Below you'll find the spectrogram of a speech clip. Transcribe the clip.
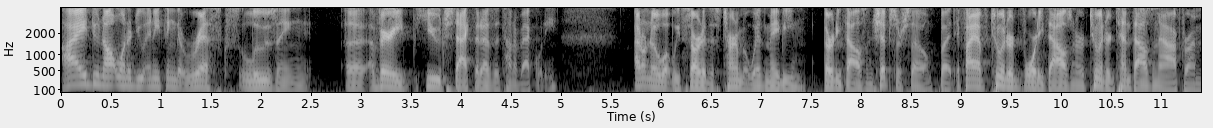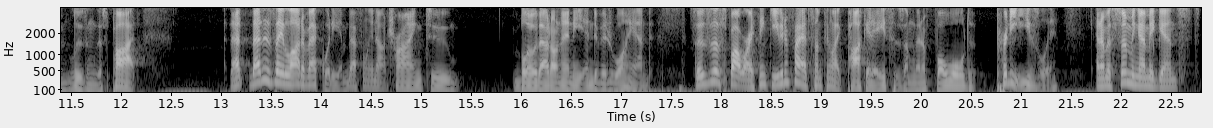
I do not want to do anything that risks losing a, a, very huge stack that has a ton of equity. I don't know what we started this tournament with, maybe 30,000 chips or so, but if I have 240,000 or 210,000 now after I'm losing this pot, that, that is a lot of equity. I'm definitely not trying to blow that on any individual hand. So this is a spot where I think even if I had something like pocket aces, I'm going to fold pretty easily. And I'm assuming I'm against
